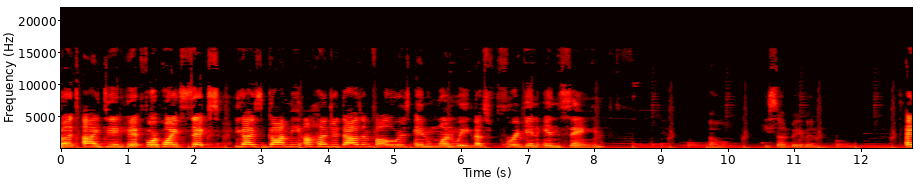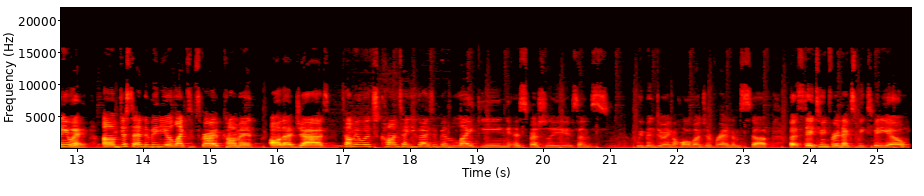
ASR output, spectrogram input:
but I did hit 4.6. You guys got me 100,000 followers in one week. That's freaking insane. Oh, he's sunbathing. Anyway, um, just to end the video, like, subscribe, comment, all that jazz. Tell me which content you guys have been liking, especially since we've been doing a whole bunch of random stuff. But stay tuned for next week's video.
